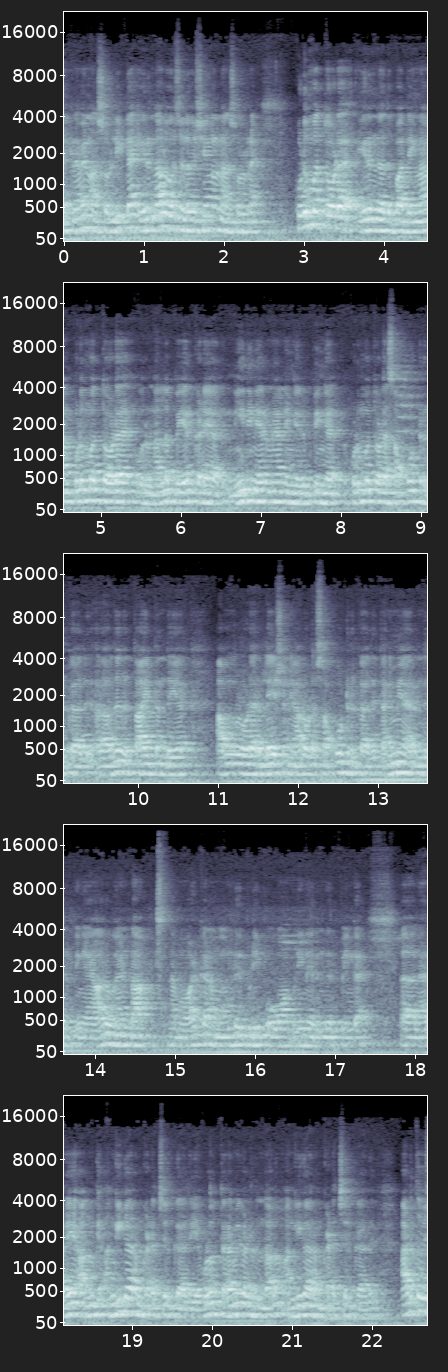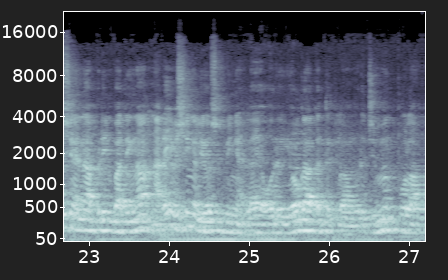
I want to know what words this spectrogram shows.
ஏற்கனவே நான் சொல்லிட்டேன். இருந்தாலும் ஒரு சில விஷயங்கள் நான் சொல்கிறேன் குடும்பத்தோட இருந்தது பார்த்தீங்கன்னா குடும்பத்தோட ஒரு நல்ல பெயர் கிடையாது. நீதி நேர்மையாக நீங்கள் இருப்பீங்க. குடும்பத்தோட சப்போர்ட் இருக்காது. அதாவது தாய் தந்தையர் அவங்களோட ரிலேஷன் யாரோட சப்போர்ட் இருக்காது. தனிமையாக இருந்திருப்பீங்க. யாரும் வேண்டாம். நம்ம வாழ்க்கை நம்ம வந்து இப்படி போவோம் அப்படின்னு இருந்திருப்பீங்க. நிறைய அங்கி அங்கீகாரம் கிடச்சிருக்காது. எவ்வளோ திறமைகள் இருந்தாலும் அங்கீகாரம் கிடச்சிருக்காது. அடுத்த விஷயம் என்ன அப்படின்னு பார்த்தீங்கன்னா நிறைய விஷயங்கள் யோசிப்பீங்க. இல்லை ஒரு யோகா கற்றுக்கலாம் ஒரு ஜிம்முக்கு போகலாம்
